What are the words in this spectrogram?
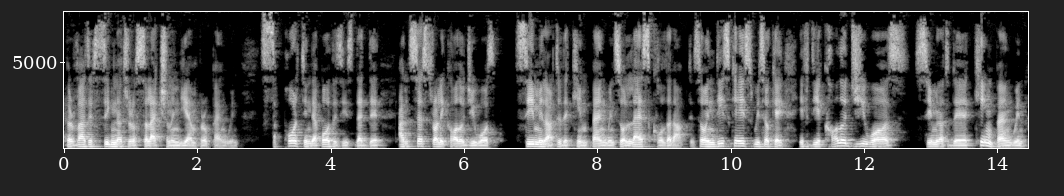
pervasive signature of selection in the emperor penguin, supporting the hypothesis that the ancestral ecology was similar to the king penguin, so less cold adapted. So in this case, we say, okay, if the ecology was similar to the king penguin,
